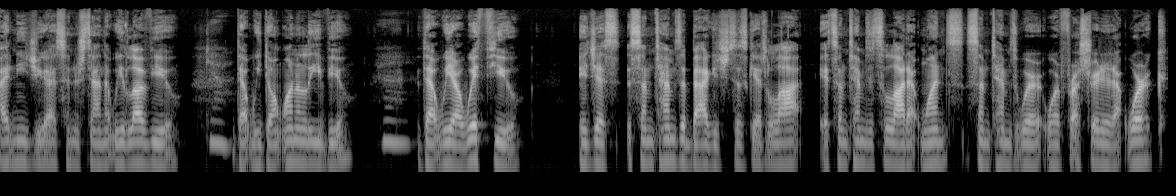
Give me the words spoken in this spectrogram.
I need you guys to understand that we love you, Yeah. that we don't want to leave you, that we are with you. It just sometimes the baggage does get a lot. It sometimes it's a lot at once. Sometimes we're we're frustrated at work.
